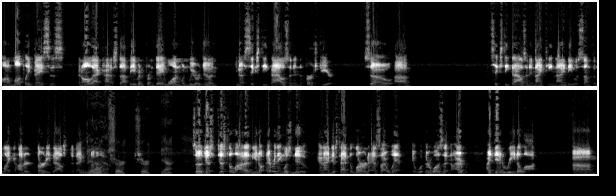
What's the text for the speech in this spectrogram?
on a monthly basis and all that kind of stuff, even from day one when we were doing, you know, 60,000 in the first year. So, um, 60,000 in 1990 was something like 130,000 today. Yeah, sure, sure. Yeah. So just just a lot of you know everything was new, and I just had to learn as I went. It, there wasn't I I did read a lot um,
